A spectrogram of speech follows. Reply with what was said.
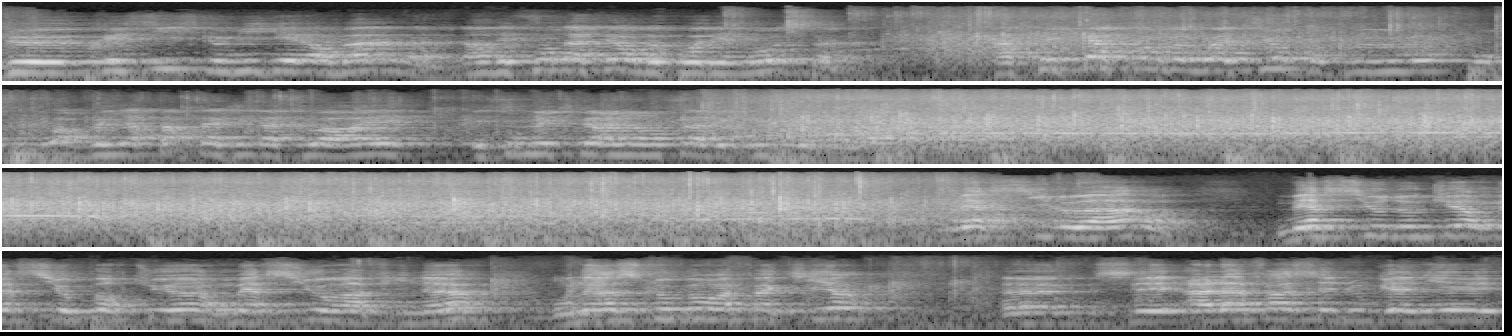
Je précise que Miguel Orban, l'un des fondateurs de Podemos, a fait 4 heures de voiture pour, pou- pour pouvoir venir partager la soirée et son expérience avec nous ce soir. Merci Le Havre, merci aux dockers, merci aux portueurs, merci aux raffineurs. On a un slogan à Fakir, Euh, c'est à la fin, c'est nous gagner,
